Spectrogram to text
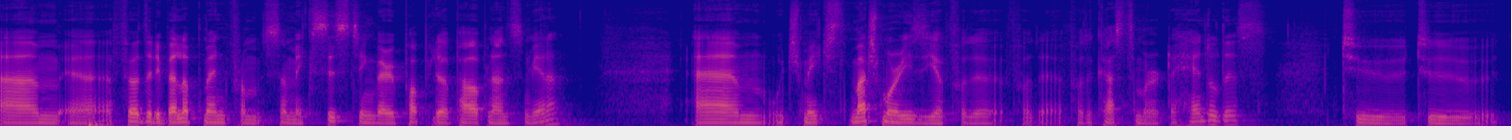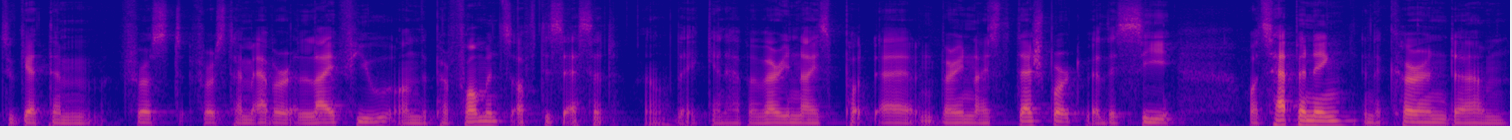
Um, a further development from some existing very popular power plants in Vienna, um, which makes it much more easier for the for the for the customer to handle this, to to to get them first first time ever a live view on the performance of this asset. They can have a very nice pot, uh, very nice dashboard where they see what's happening in the current um,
